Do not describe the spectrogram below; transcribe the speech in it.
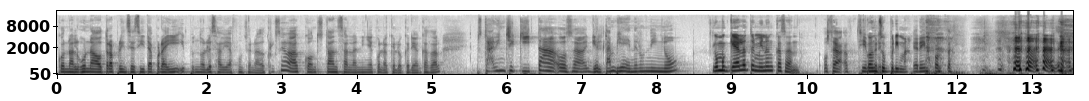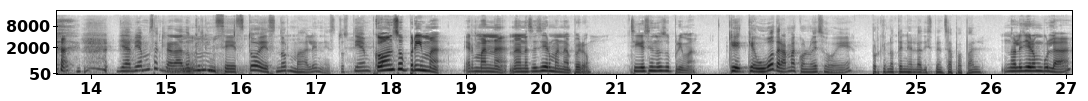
con alguna otra princesita por ahí, y pues no les había funcionado. Creo que se llamaba Constanza, la niña con la que lo querían casar. Pues estaba bien chiquita, o sea, y él también era un niño. Como que ya lo terminan casando. O sea, siempre. Con su prima. Era importante. ya habíamos aclarado que el incesto es normal en estos tiempos. Con su prima, hermana. No, no sé si hermana, pero sigue siendo su prima. Que, que hubo drama con eso, ¿eh? Porque no tenían la dispensa papal. ¿No le dieron bula?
